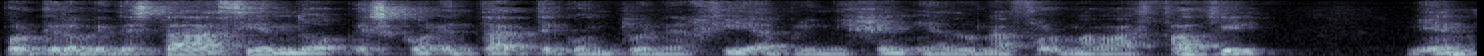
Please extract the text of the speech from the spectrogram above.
porque lo que te está haciendo es conectarte con tu energía primigenia de una forma más fácil, ¿bien?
